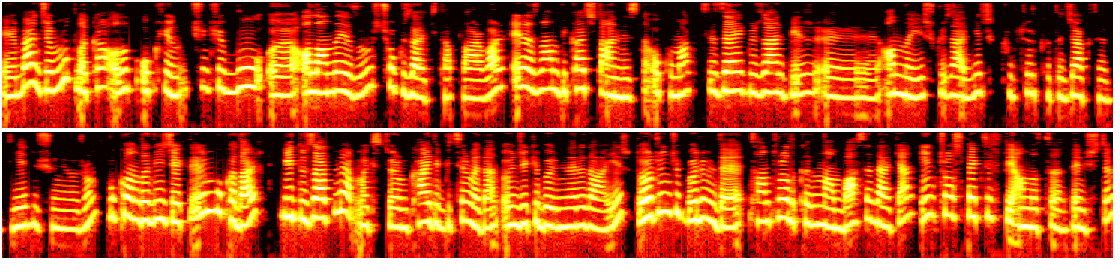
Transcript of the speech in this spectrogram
Ee, bence mutlaka alıp okuyun. Çünkü bu e, alanda yazılmış çok güzel kitaplar var. En azından birkaç tanesini okumak size güzel bir e, anlayış, güzel bir kültür katacaktır diye düşünüyorum. Bu konuda diyeceklerim bu kadar. Bir düzeltme yapmak istiyorum kaydı bitirmeden önceki bölümlere dair. Dördüncü bölümde Tanturalı kadından bahsederken introspektif bir anlatı demiştim.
